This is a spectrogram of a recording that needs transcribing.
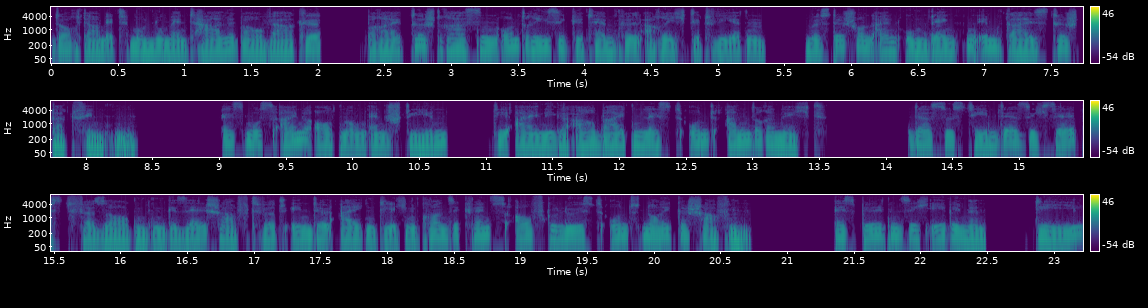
Doch damit monumentale Bauwerke, breite Straßen und riesige Tempel errichtet werden, müsste schon ein Umdenken im Geiste stattfinden. Es muss eine Ordnung entstehen, die einige arbeiten lässt und andere nicht. Das System der sich selbst versorgenden Gesellschaft wird in der eigentlichen Konsequenz aufgelöst und neu geschaffen. Es bilden sich Ebenen, die,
